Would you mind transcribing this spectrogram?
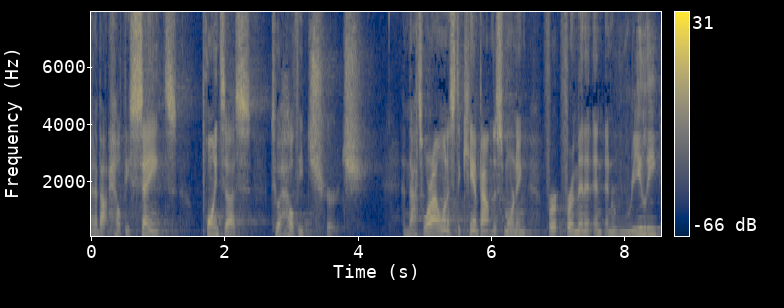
and about healthy saints points us to a healthy church. And that's where I want us to camp out this morning for, for a minute and, and really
